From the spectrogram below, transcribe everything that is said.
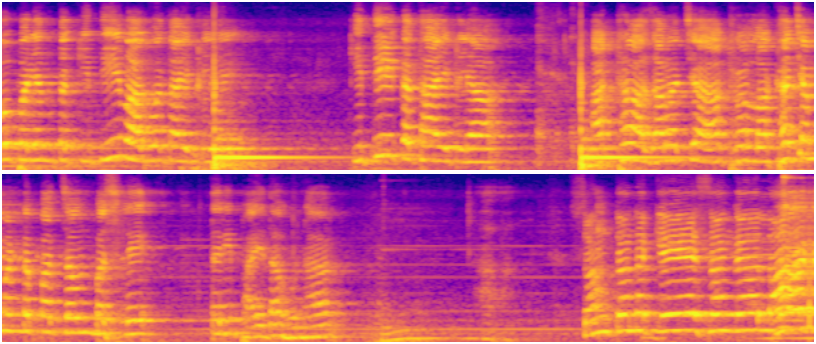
तोपर्यंत किती भागवत ऐकले किती कथा ऐकल्या अठरा हजाराच्या अठरा लाखाच्या मंडपात जाऊन बसले तरी फायदा होणार. संतन के संग लाग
